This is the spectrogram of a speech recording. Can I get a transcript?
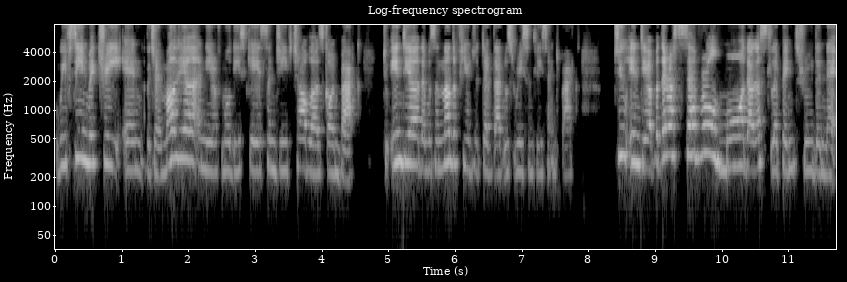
We've seen victory in Vijay Mallya and Nirav Modi's case. Sanjeev Chawla has gone back to India. There was another fugitive that was recently sent back to India, but there are several more that are slipping through the net.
